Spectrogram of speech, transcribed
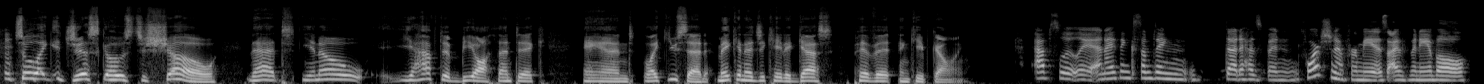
so, like, it just goes to show that, you know, you have to be authentic and, like you said, make an educated guess, pivot, and keep going. Absolutely. And I think something that has been fortunate for me is I've been able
